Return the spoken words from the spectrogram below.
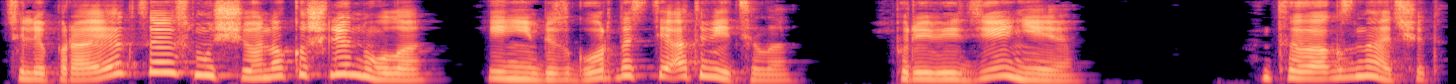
Телепроекция смущенно кашлянула и не без гордости ответила. Привидение. Так, значит.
